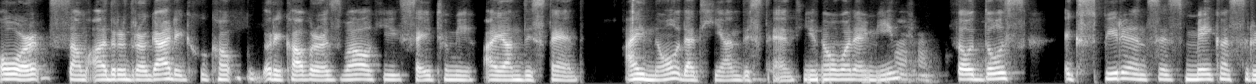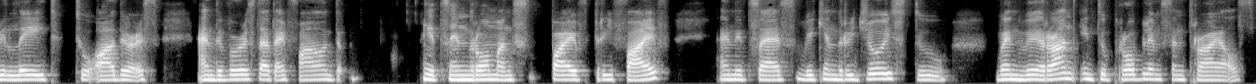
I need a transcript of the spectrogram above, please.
or some other drug addict who co- recover as well he say to me i understand. I know that he understand. You know what i mean? Mm-hmm. so those experiences make us relate to others. And the verse that i found it's in romans 5 3 5 and it says we can rejoice too when we run into problems and trials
